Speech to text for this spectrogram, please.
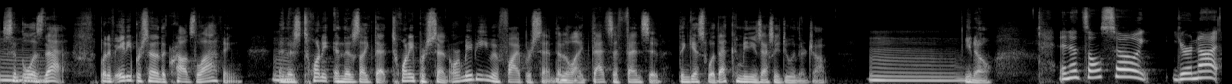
Simple as mm. that. But if 80% of the crowd's laughing and there's 20 and there's like that 20% or maybe even 5% that are mm. like, that's offensive, then guess what? That comedian's actually doing their job. Mm. You know, and it's also you're not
